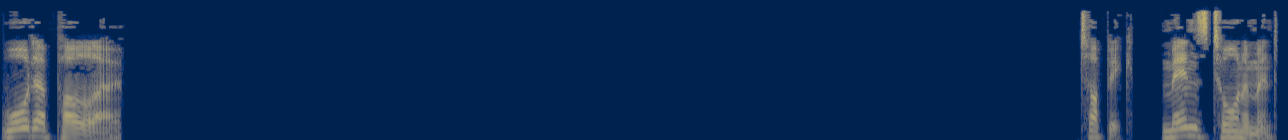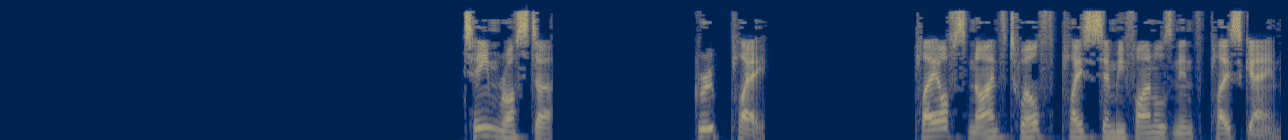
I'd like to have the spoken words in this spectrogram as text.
Water polo. Topic: Men's tournament. Team roster Group play Playoffs 9th 12th place semifinals 9th place game.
